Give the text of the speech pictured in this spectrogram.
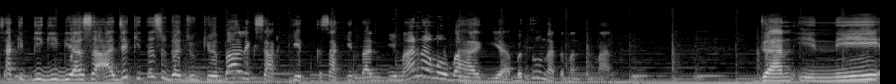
Sakit gigi biasa aja kita sudah jungkir balik sakit, kesakitan gimana mau bahagia? Betul nggak teman-teman? Dan ini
